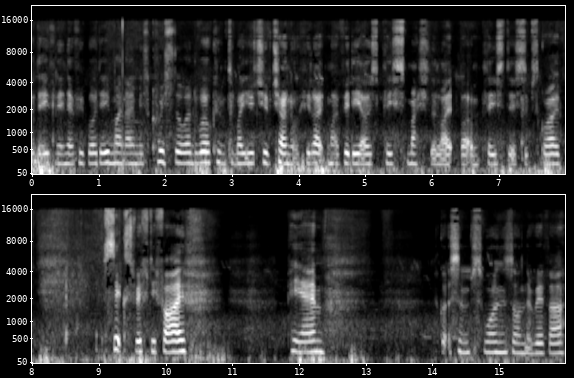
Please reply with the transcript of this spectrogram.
Good evening everybody, my name is Crystal and welcome to my YouTube channel. If you like my videos please smash the like button, please do subscribe. 6.55 p.m. I've got some swans on the river,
